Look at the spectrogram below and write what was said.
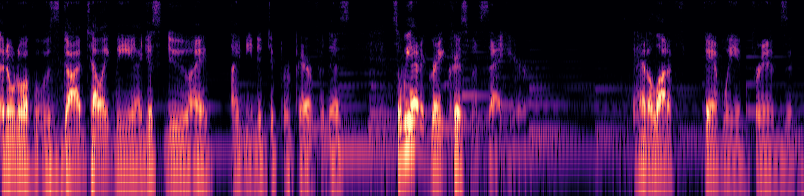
I don't know if it was God telling me. I just knew I, I needed to prepare for this. So we had a great Christmas that year. I had a lot of family and friends, and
